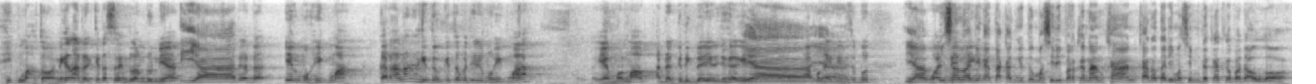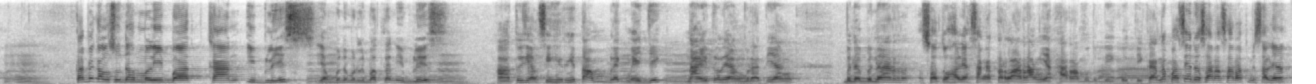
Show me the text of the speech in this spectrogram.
hikmah toh? Ini kan ada kita sering dalam dunia Iya. ada ilmu hikmah. Kadang-kadang gitu kita baca ilmu hikmah ya mohon maaf ada kedikdayaan juga gitu. Ustaz. Apakah iya. ini disebut Ya bisa lah dikatakan gitu, masih diperkenankan karena tadi masih mendekat kepada Allah. Tapi kalau sudah melibatkan iblis, yang benar-benar melibatkan iblis, nah, itu yang sihir hitam, black magic, nah itu yang berarti yang benar-benar suatu hal yang sangat terlarang, yang haram untuk diikuti. Karena pasti ada syarat-syarat, misalnya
